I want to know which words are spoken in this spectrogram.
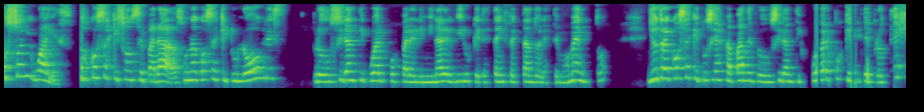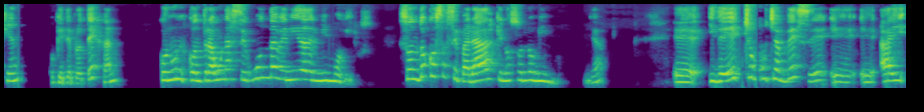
No son iguales, dos cosas que son separadas. Una cosa es que tú logres producir anticuerpos para eliminar el virus que te está infectando en este momento, y otra cosa es que tú seas capaz de producir anticuerpos que te protegen o que te protejan contra una segunda venida del mismo virus. Son dos cosas separadas que no son lo mismo, ¿ya? Eh, y de hecho, muchas veces eh, eh, hay,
